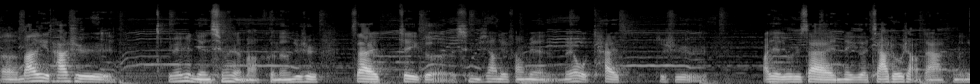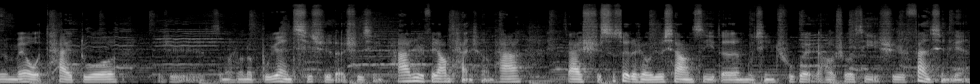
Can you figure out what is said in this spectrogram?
呃玛丽她是因为是年轻人嘛，可能就是在这个性取向这方面没有太就是，而且就是在那个加州长大，可能就没有太多就是怎么说呢，不愿启齿的事情。她是非常坦诚，她在十四岁的时候就向自己的母亲出柜，然后说自己是泛性恋。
